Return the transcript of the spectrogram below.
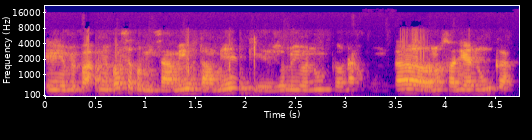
Eh, me, me, pasa con mis amigos también, que yo no iba nunca a una juntada o no salía nunca,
